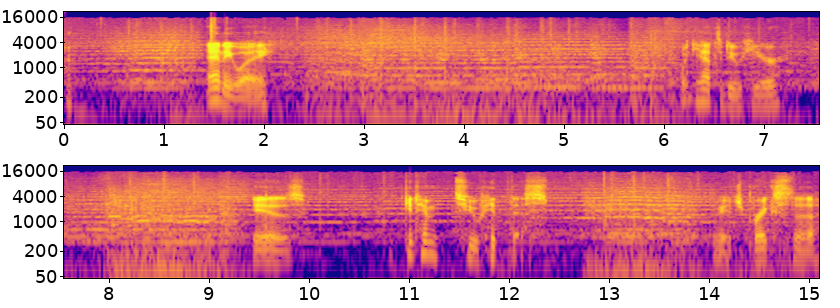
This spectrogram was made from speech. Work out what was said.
anyway. What you have to do here is get him to hit this. Which breaks the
